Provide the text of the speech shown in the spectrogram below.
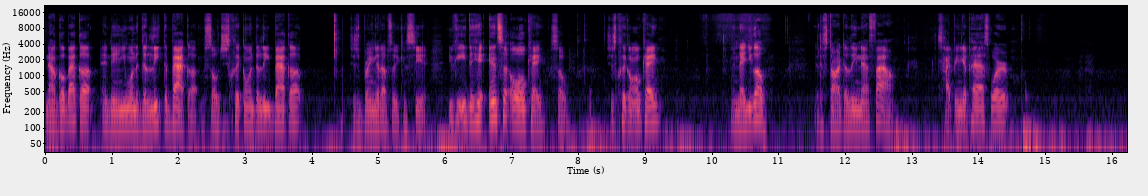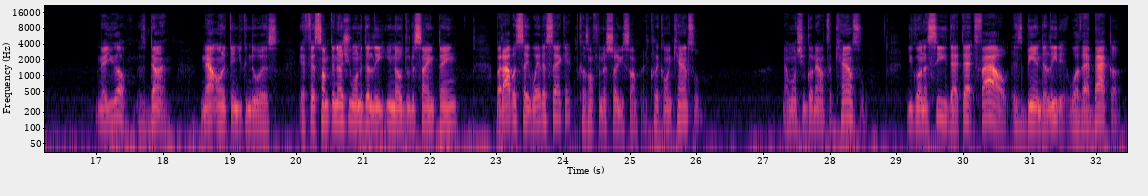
Now go back up and then you want to delete the backup. So just click on delete backup. Just bring it up so you can see it. You can either hit enter or OK. So just click on OK. And there you go. It'll start deleting that file. Type in your password. And there you go. It's done. Now only thing you can do is if it's something else you want to delete, you know, do the same thing. But I would say wait a second because I'm going to show you something. Click on cancel. Now once you go down to cancel, you're going to see that that file is being deleted. Well, that backup.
